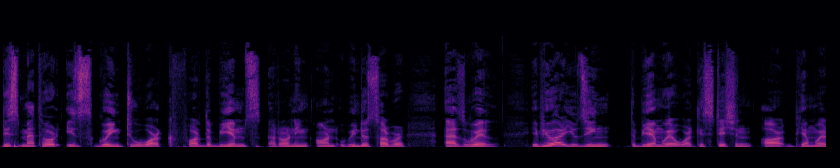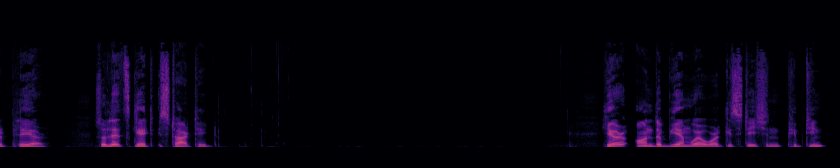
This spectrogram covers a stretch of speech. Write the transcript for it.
This method is going to work for the VMs running on Windows Server as well if you are using the VMware Workstation or VMware Player. So let's get started. Here on the VMware Workstation 15,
